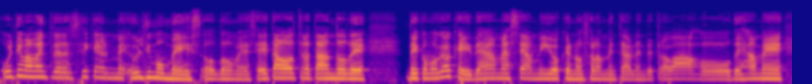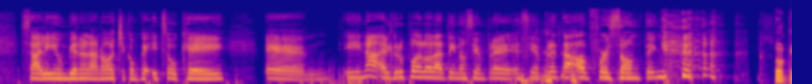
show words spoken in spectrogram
últimamente, decir que en el me, último mes o dos meses, he estado tratando de, de como que, ok, déjame hacer amigos que no solamente hablen de trabajo, déjame salir un viernes en la noche, como que it's okay. Eh, y nada, el grupo de los latinos siempre, siempre está up for something. ok,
